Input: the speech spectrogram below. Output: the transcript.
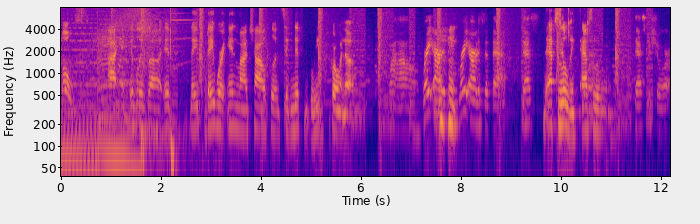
most, I, Mhm. it was, uh, it, they, they were in my childhood significantly growing up. Wow. Great artist and great artist at that. That's Absolutely. That's. Absolutely. that's for sure.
